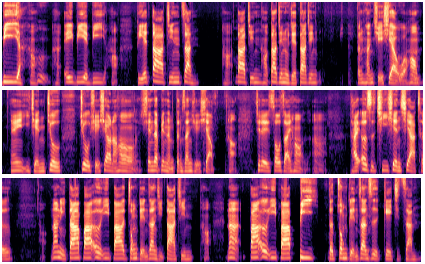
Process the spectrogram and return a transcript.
B 呀哈，A B 的 B 哈，底下大金站哈，大金哈，大金路街大金登山学校哦哈，因为以前旧旧学校，然后现在变成登山学校，哈，这个所在哈啊，台二十七线下车，好，那你搭八二一八终点站是大金，好，那八二一八 B 的终点站是加一站。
